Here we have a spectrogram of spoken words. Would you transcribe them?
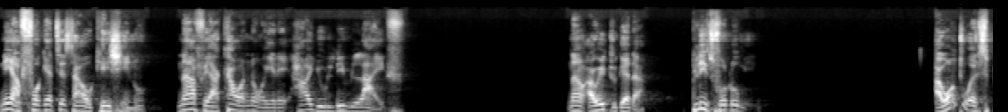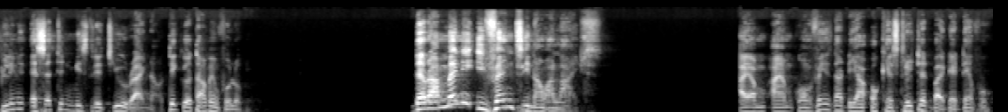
Ne ya forget sa occasion no. Na afi aka oyere how you live life. Now are we together? Please follow me. I want to explain a certain mystery to you right now. Take your time and follow me. There are many events in our lives. I am, I am convinced that they are orchestrated by the devil.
